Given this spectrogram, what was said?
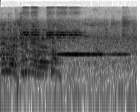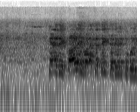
சிறுவர் சிறுமியர்களுக்கும் எனது காலை வணக்கத்தை தெரிவித்துக் கொள்கிறேன்.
